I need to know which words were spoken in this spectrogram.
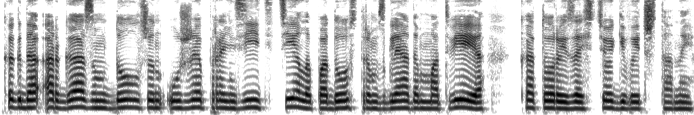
когда оргазм должен уже пронзить тело под острым взглядом Матвея, который застегивает штаны.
